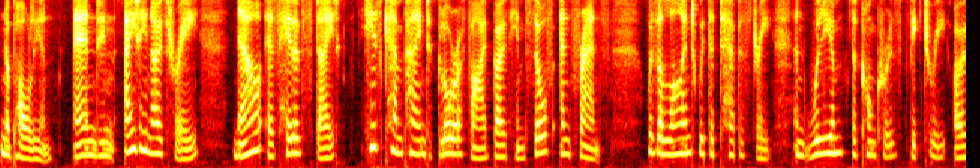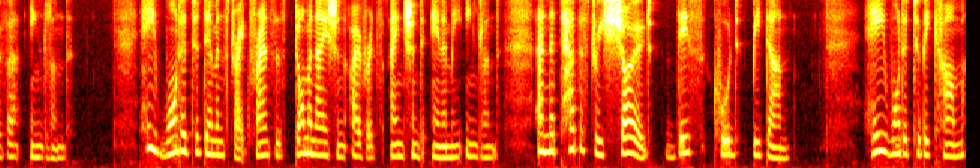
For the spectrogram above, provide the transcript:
Napoleon, and in 1803, now as head of state, his campaign to glorify both himself and France was aligned with the tapestry and William the Conqueror's victory over England. He wanted to demonstrate France's domination over its ancient enemy, England, and the tapestry showed this could be done. He wanted to become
